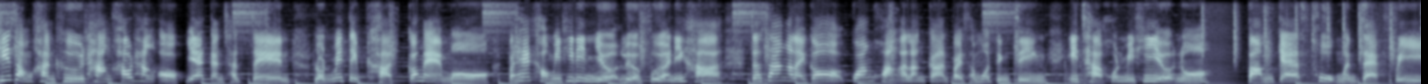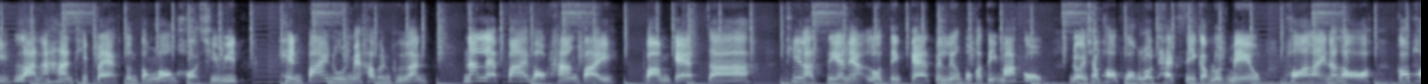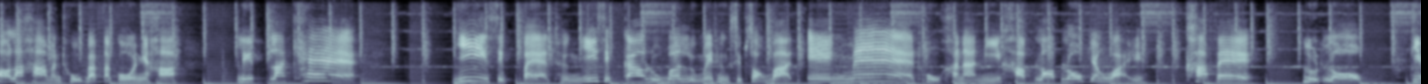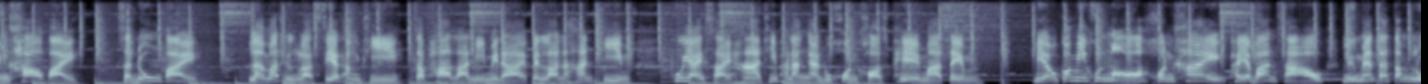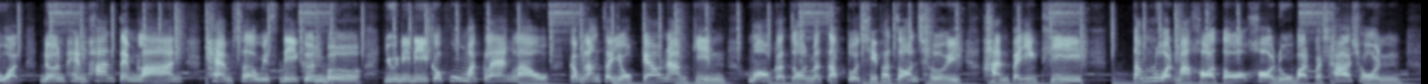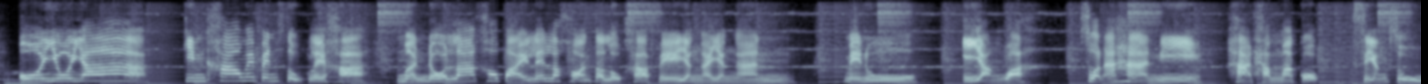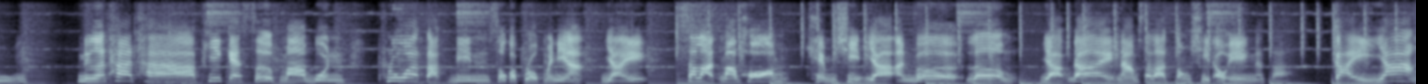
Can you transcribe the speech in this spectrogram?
ที่สำคัญคือทางเข้าทางออกแยกกันชัดเจน รถไม่ติดขัดก็แหมมอ ประเทศเขามีที่ดินเยอะเหลือเฟือนี่คะ จะสร้างอะไรก็กว้างขวางอลังการไปสมหมดจริง ๆ อิจฉาคนมีที่เยอะเนาะ ปั๊มแก๊สถูกเหมือนแจกฟรี ร้านอาหารที่แปลกจนต้องลองขอชีวิต เห็นป้ายนูนไหมคะเพื่อนๆ นั่นแหละป้ายบอกทางไป ปั๊มแก๊สจ้า ที่รัสเซียเนี่ยรถติดแก๊สเป็นเรื่องปกติมากกบ โดยเฉพาะพวกรถแท็กซี่กับรถเมล เพราะอะไรนะหรอ ก็เพราะราคามันถูกแบบตะโกนไงคะ ลิตรละแค่ 28 ถึง 29 รูเบิลหรือไม่ถึง 12 บาท เองแม่ถูกขนาดนี้ขับรอบโลกยังไหว คาเฟ่หลุดโลก กินข้าวไป สะดุ้งไป และมาถึงรัสเซียทั้งที จะพลาดร้านนี้ไม่ได้เป็นร้านอาหารทีม ผู้ใหญ่สายฮาที่พนักงานทุกคนคอสเพย์มาเต็ม เดี๋ยวก็มีคุณหมอ คนไข้ พยาบาลสาว หรือแม้แต่ตำรวจ เดินเพ่นพ่านเต็มร้าน แถมเซอร์วิสดีเกินเบอร์ อยู่ดีๆ ก็พุ่งมาแกล้งเรากำลังจะยกแก้วน้ำกิน หมอกระโจนมาจับตรวจชีพจรเฉย หันไปอีกที ตำรวจมาคาะโต๊ะขอดูบัตรประชาชน โอโยยากินข้าวไม่เป็นสุขเลยค่ะ เหมือนโดนลากเข้าไปเล่นละครตลกคาเฟ่ยังไงอยังงั้น เมนู อีหยังวะ ส่วนอาหารนี่หาทำมากบเสียงสูง เนื้อทาทาพี่แกเสิร์ฟมาบนพลั่วตักดินสกปรกไหมเนี่ยย้ายสลัดมาพร้อม เข็มฉีดยาอันเบอร์ เริ่ม อยากได้น้ำสลัดต้องฉีดเอาเองนะจ๊ะ ไก่ย่าง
